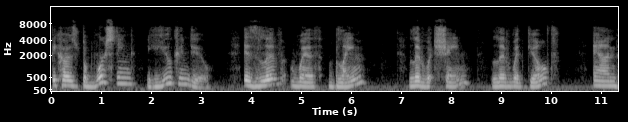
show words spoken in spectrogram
Because the worst thing you can do is live with blame, live with shame, live with guilt, and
